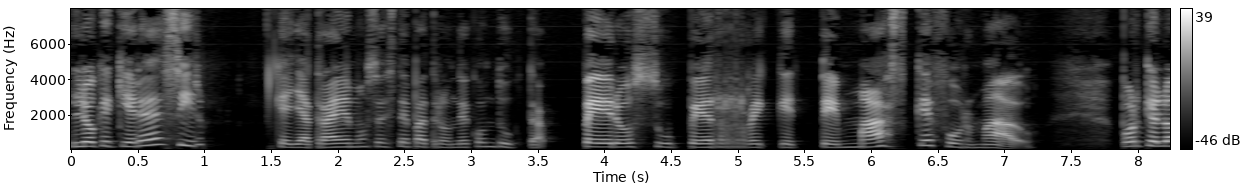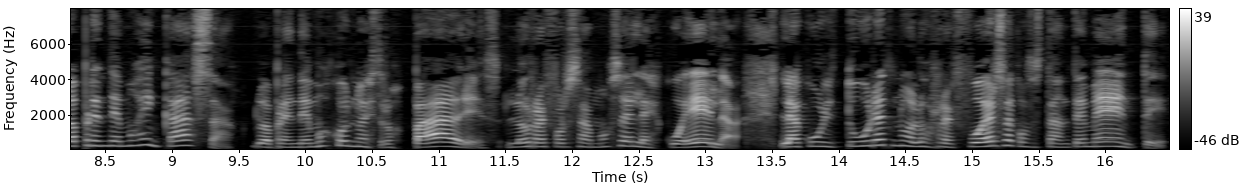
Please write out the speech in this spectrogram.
Lo que quiere decir que ya traemos este patrón de conducta, pero súper requete más que formado. Porque lo aprendemos en casa, lo aprendemos con nuestros padres, lo reforzamos en la escuela, la cultura nos lo refuerza constantemente.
